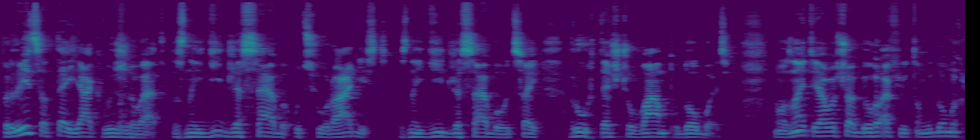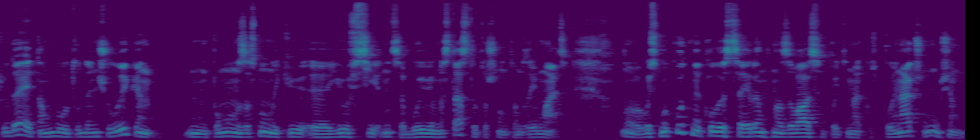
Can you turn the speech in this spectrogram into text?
Передивіться те, як ви живете. Знайдіть для себе оцю радість, знайдіть для себе оцей рух, те, що вам подобається. Ну, знаєте, я вивчав біографію там відомих людей. Там був один чоловік, він, по-моєму, засновник Ю- е, UFC, ну це бойові мистецтва, то що він там займається. Ну, восьмикутник, колись цей ринг називався, потім якось по-інакшому, ну, в общем,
